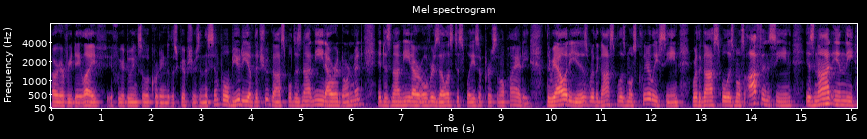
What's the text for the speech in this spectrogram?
our everyday life, if we are doing so according to the scriptures. And the simple beauty of the true gospel does not need our adornment, it does not need our overzealous displays of personal piety. The reality is, where the gospel is most clearly seen, where the gospel is most often seen, is not in the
